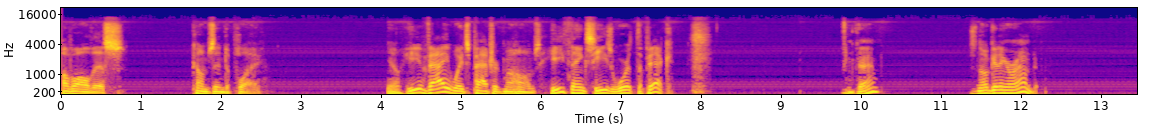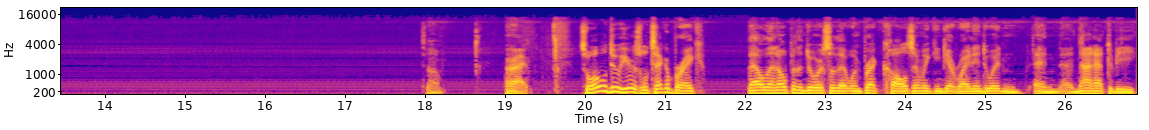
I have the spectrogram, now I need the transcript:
of all this comes into play. You know, he evaluates Patrick Mahomes. He thinks he's worth the pick. Okay? There's no getting around it. So, all right. So what we'll do here is we'll take a break. That'll then open the door so that when Brett calls in, we can get right into it and and uh, not have to be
